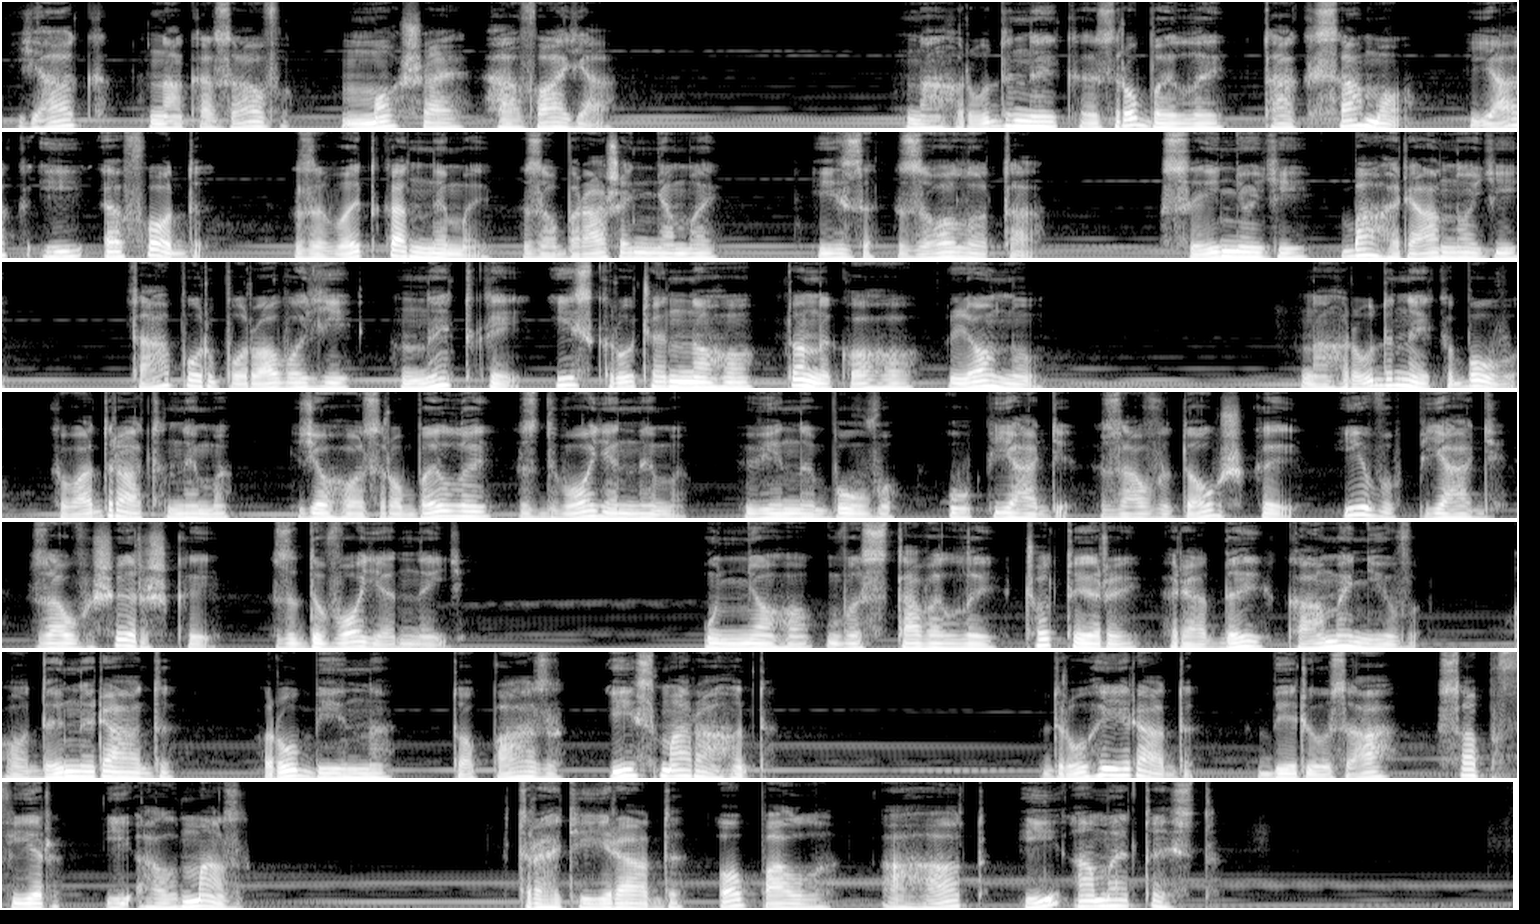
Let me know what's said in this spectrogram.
як наказав Моше Гавая. Нагрудник зробили так само, як і ефод, з витканими зображеннями із золота, синьої, багряної та пурпурової нитки і скрученого тонкого льону. Нагрудник був квадратним, його зробили здвоєним. Він був у п'ять завдовжки і в п'ять завширшки здвоєний. У нього виставили чотири ряди каменів, один ряд рубін, топаз і смарагд, другий ряд бірюза, сапфір і алмаз третій ряд опал, агат і аметист,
